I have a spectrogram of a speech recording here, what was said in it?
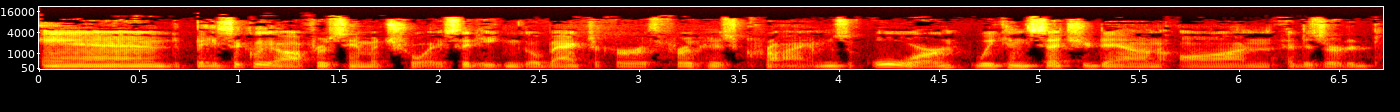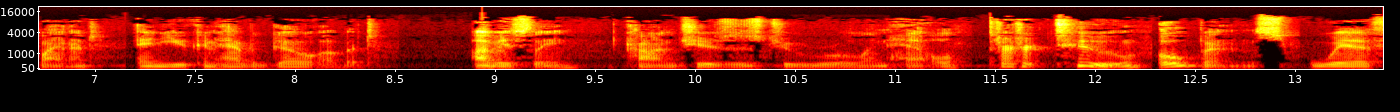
and basically offers him a choice that he can go back to Earth for his crimes, or we can set you down on a deserted planet and you can have a go of it. Obviously, Khan chooses to rule in hell. Star Trek II opens with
